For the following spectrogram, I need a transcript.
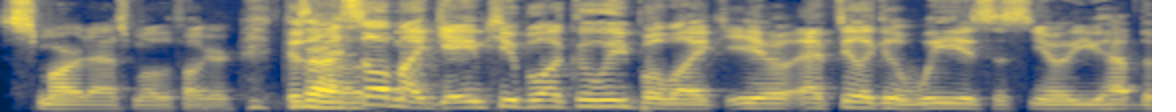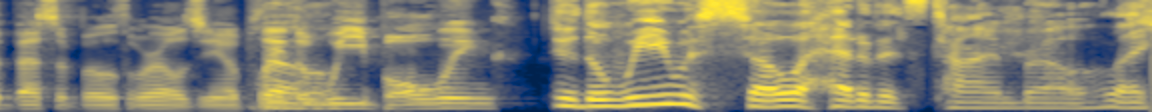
smart ass motherfucker. Because I Bro. still have my GameCube, luckily, but like you know, I feel like the Wii is just you know you have the best of both worlds. You know, play the Wii bowling. Dude, the Wii was so ahead of its time, bro. Like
